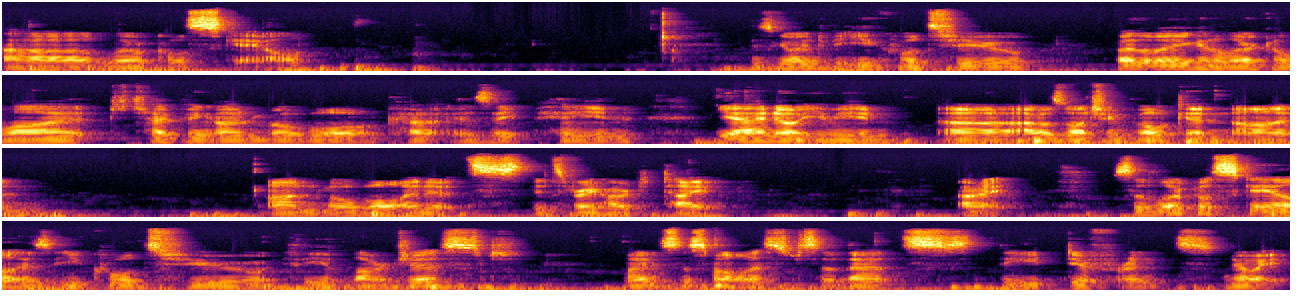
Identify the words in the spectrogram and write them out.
uh, local scale is going to be equal to by the way, gonna lurk a lot. Typing on mobile is a pain. Yeah, I know what you mean. Uh, I was watching Vulcan on on mobile, and it's it's very hard to type. All right, so the local scale is equal to the largest minus the smallest, so that's the difference. No, wait,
